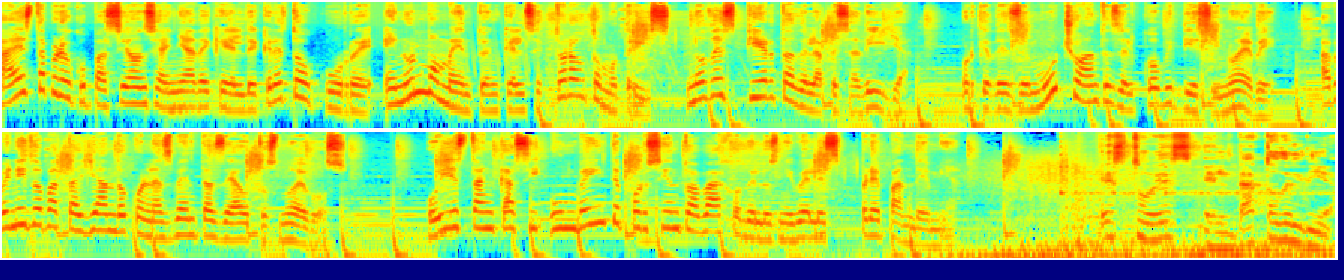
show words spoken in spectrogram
A esta preocupación se añade que el decreto ocurre en un momento en que el sector automotriz no despierta de la pesadilla, porque desde mucho antes del COVID-19 ha venido batallando con las ventas de autos nuevos. Hoy están casi un 20% abajo de los niveles pre-pandemia. Esto es el dato del día.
